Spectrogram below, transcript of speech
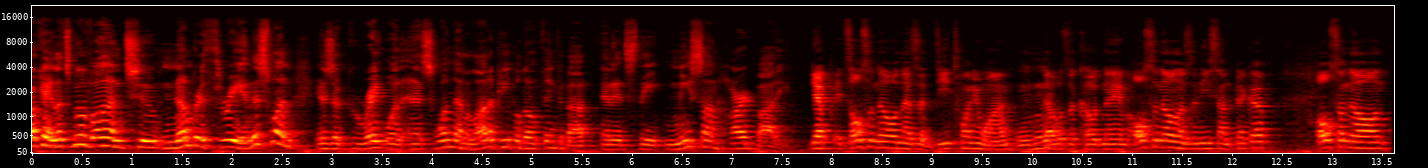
Okay, let's move on to number three. And this one is a great one, and it's one that a lot of people don't think about, and it's the Nissan Hardbody. Yep. It's also known as a D21. That was the code name. Also known as a Nissan pickup. Also known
